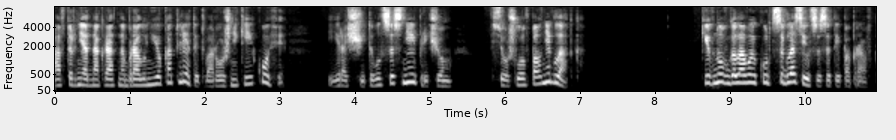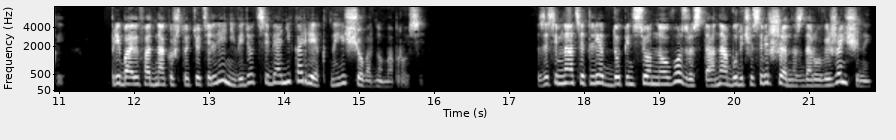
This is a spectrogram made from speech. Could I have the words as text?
Автор неоднократно брал у нее котлеты, творожники и кофе, и рассчитывался с ней, причем все шло вполне гладко. Кивнув головой, Курт согласился с этой поправкой, прибавив, однако, что тетя Лени ведет себя некорректно еще в одном вопросе. За 17 лет до пенсионного возраста она, будучи совершенно здоровой женщиной,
